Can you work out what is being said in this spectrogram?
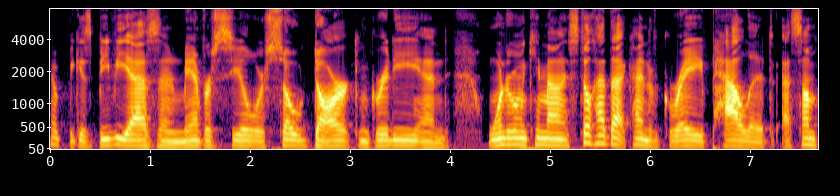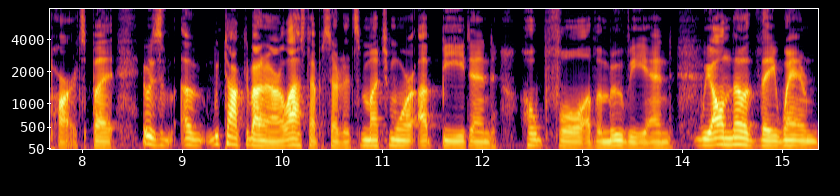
you know, because BVS and Man vs. Steel were so dark and gritty, and Wonder Woman came out and still had that kind of gray palette at some parts, but it was uh, we talked about in our last episode. It's much more upbeat and hopeful of a movie, and we all know that they went and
